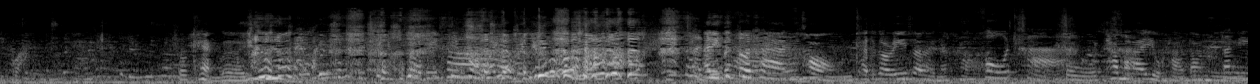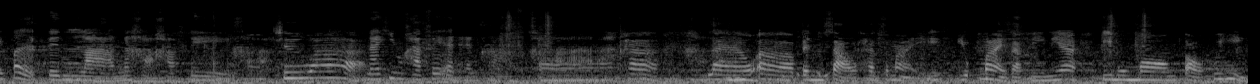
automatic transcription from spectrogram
ดีกว่า ตัวแข็งเลย สวัสดีค่ะ อันนี้เป็นตัวแทนของ categories อะไรนะคะฟู้ดค่ะโอ้ทำอะไรอยู่คะตอนนี้ ตอนนี้เปิดเป็นร้านนะคะคาเฟ่ค่ะ ชื่อว่านาคิมคาเฟ่แอนด์แฮนด์คราฟอ๋อค่ะค่ะ แล้วเอ่อเป็นสาวทันสมัยยุคใหม่แบบนี้เนี่ยมีมุมมองต่อผู้หญิง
